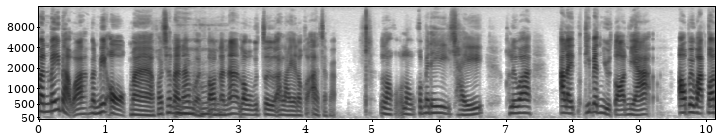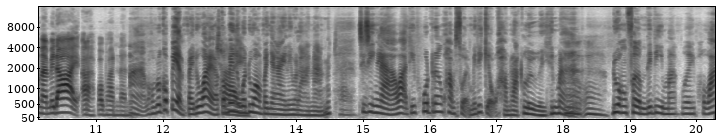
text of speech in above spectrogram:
มันไม่แบบว่า มันไม่ออกมา เพราะฉะนั้นน่ะอืมเหมือนอืมตอนนั้นน่ะเราเจออะไรเราก็อาจจะแบบ เราเราก็ไม่ได้ใช้เขาเรียกว่าอะไรที่เป็นอยู่ตอนเนี้ยเอาไปวัดตอนนั้นไม่ได้ อะประมาณนั้น อ่าผมก็เปลี่ยนไปด้วย แล้วก็ใช่ไม่รู้ว่าดวงเป็นยังไงในเวลานั้นใช่จริง ๆ แล้วอะที่พูดเรื่องความสวยไม่ได้เกี่ยวกับความรักเลยขึ้นมาอืมอืมดวงเฟิร์มได้ดีมากเว้ยเพราะว่า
